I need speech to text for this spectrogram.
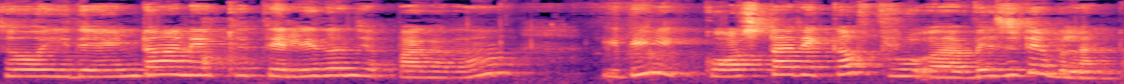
సో ఇదేంటో అనేది తెలియదు అని చెప్పా కదా. ఇది కోస్టారికా ఫ్రూ వెజిటేబుల్ అంట.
